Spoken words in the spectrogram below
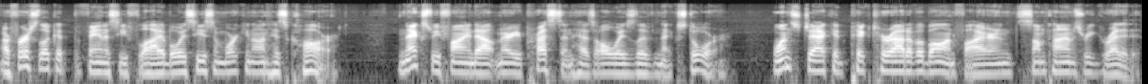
Our first look at the fantasy flyboy sees him working on his car. Next, we find out Mary Preston has always lived next door. Once Jack had picked her out of a bonfire and sometimes regretted it.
